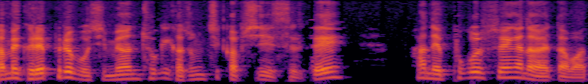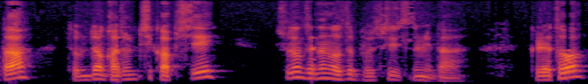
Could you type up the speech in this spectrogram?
다음에 그래프를 보시면 초기 가중치 값이 있을 때 한 epoch을 수행해 나갈 때마다 점점 가중치 값이 수정되는 것을 볼 수 있습니다. 그래서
